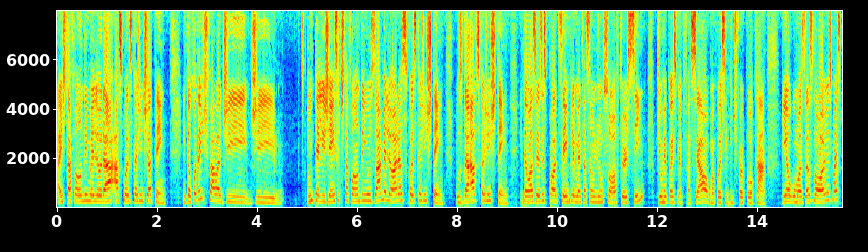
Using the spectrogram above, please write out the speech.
a gente está falando em melhorar as coisas que a gente já tem. Então quando a gente fala de, de inteligência, a gente está falando em usar melhor as coisas que a gente tem, os dados que a gente tem. Então, às vezes, pode ser a implementação de um software, sim, de um reconhecimento facial, alguma coisa assim que a gente for colocar em algumas das lojas, mas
